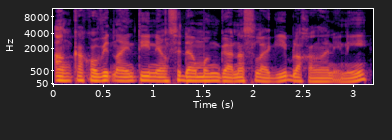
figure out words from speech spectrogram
angka COVID-19 yang sedang mengganas lagi belakangan ini,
